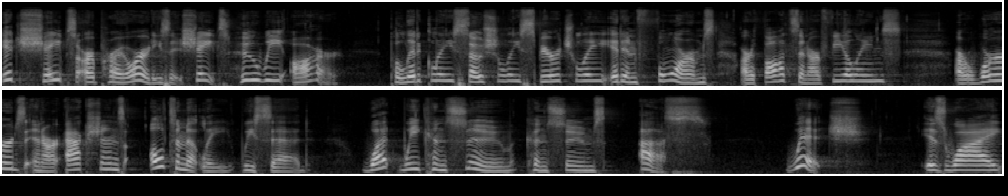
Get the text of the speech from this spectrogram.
It shapes our priorities, it shapes who we are. politically, socially, spiritually. It informs our thoughts and our feelings, our words and our actions. Ultimately, we said, what we consume consumes us, which is why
